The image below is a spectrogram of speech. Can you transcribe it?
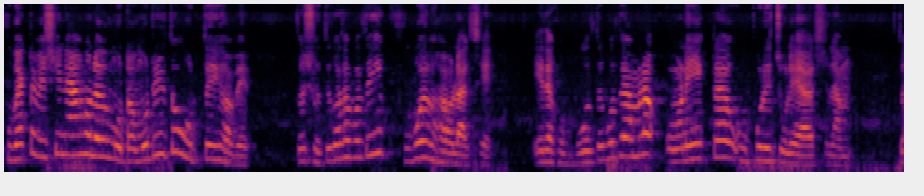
খুব একটা বেশি না হলেও মোটামুটি তো উঠতেই হবে। তো সত্যি কথা বলতে কি খুবই ভালো লাগছে। এ দেখো, বলতে বলতে আমরা অনেকটা উপরে চলে আসলাম। তো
